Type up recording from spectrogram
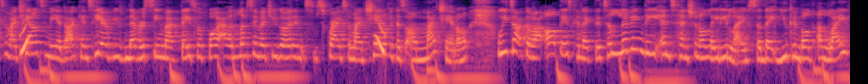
Back to my channel, Tamia Dawkins here. If you've never seen my face before, I would love to invite you to go ahead and subscribe to my channel because on my channel, we talk about all things connected to living the intentional lady life so that you can build a life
